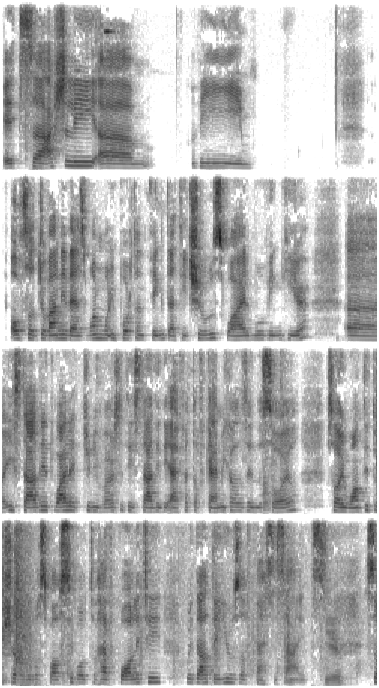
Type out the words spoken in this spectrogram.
It's uh, actually um, the also Giovanni. There's one more important thing that he chose while moving here. Uh, he studied while at university. He studied the effect of chemicals in the soil. So he wanted to show that it was possible to have quality without the use of pesticides. Yeah. So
